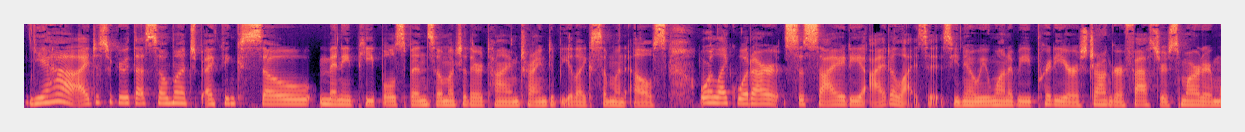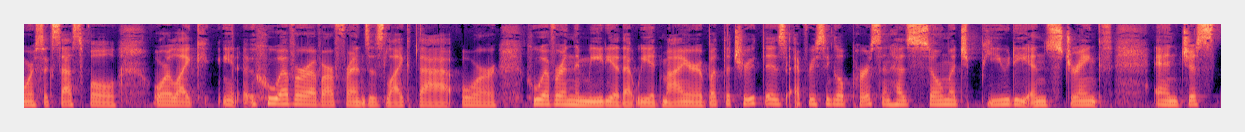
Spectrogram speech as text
Yeah, I just agree with that so much. I think so many people spend so much of their time trying to be like someone else or like what our society idolizes. You know, we want to be prettier, stronger, faster, smarter, more successful, or like, you know, whoever of our friends is like that or whoever in the media that we admire. But the truth is every single person has so much beauty and strength and just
